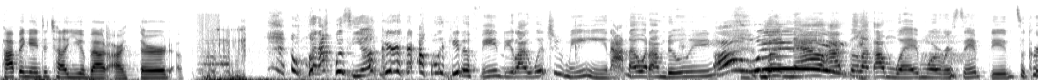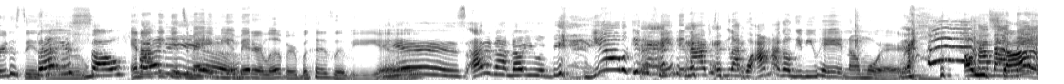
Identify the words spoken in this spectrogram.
Popping in to tell you about our third when I was younger, I would get offended. Like, what you mean? I know what I'm doing. Oh, but now I feel like I'm way more receptive to criticism. That is so funny. And I think it's made me a better lover because of it. Yeah. Yes, I did not know you would be. Yeah, I would get offended and I'd just be like, well, I'm not going to give you head no more. Oh, you about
